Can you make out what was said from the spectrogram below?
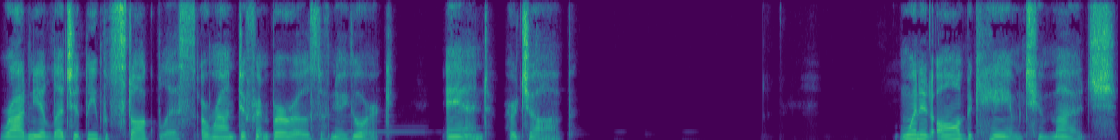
Rodney allegedly would stalk Bliss around different boroughs of New York and her job. When it all became too much,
